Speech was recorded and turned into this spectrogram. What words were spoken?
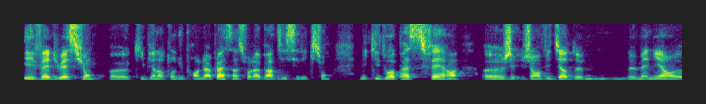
évaluation qui, bien entendu, prend de la place hein, sur la partie sélection, mais qui ne doit pas se faire, j'ai envie de dire, de, de manière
